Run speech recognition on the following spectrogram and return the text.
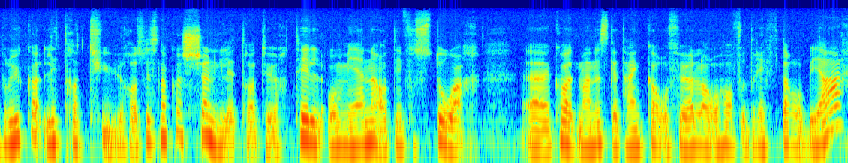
Bruker litteratur, altså vi snakker skjønnlitteratur, til å mene at de forstår hva et menneske tenker og føler og har for drifter og begjær.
